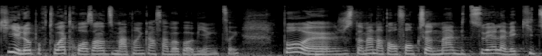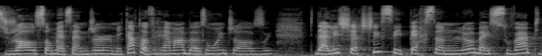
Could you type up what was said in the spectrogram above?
qui est là pour toi à 3 heures du matin quand ça va pas bien, tu sais? Pas euh, justement dans ton fonctionnement habituel avec qui tu jases sur Messenger, mais quand tu as vraiment besoin de jaser. Puis d'aller chercher ces personnes-là, bien souvent, puis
